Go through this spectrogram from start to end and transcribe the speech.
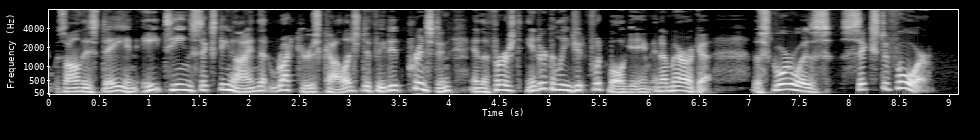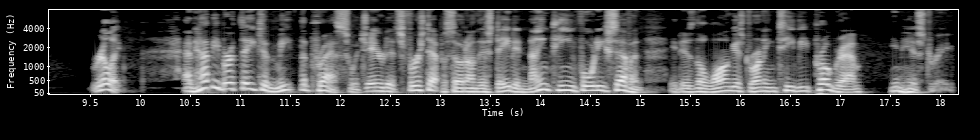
It was on this day in 1869 that Rutgers College defeated Princeton in the first intercollegiate football game in America. The score was 6 to 4. Really? And happy birthday to Meet the Press, which aired its first episode on this date in 1947. It is the longest running TV program in history.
